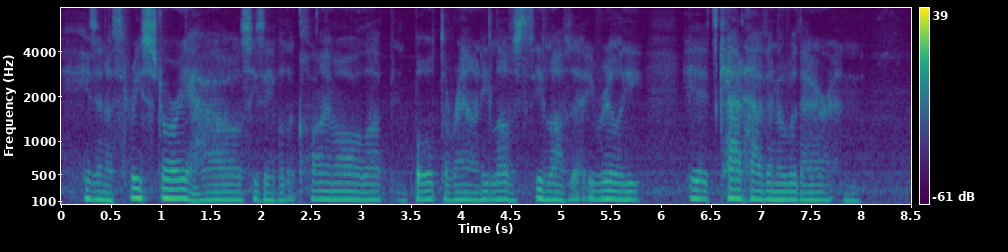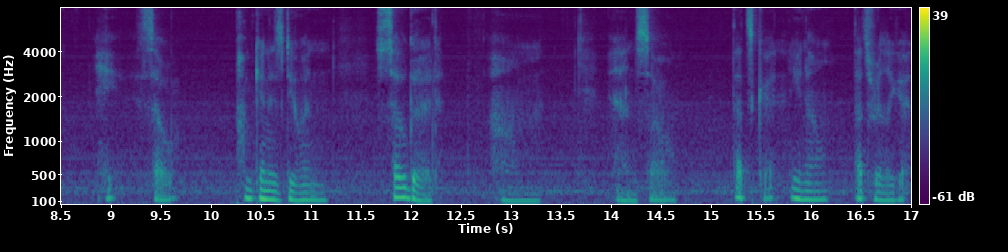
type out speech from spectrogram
He's in a three-story house. He's able to climb all up and bolt around. He loves he loves it. He really it's cat heaven over there and he, so Pumpkin is doing so good. Um, and so that's good, you know. That's really good.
